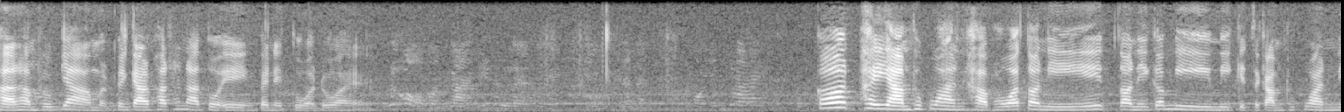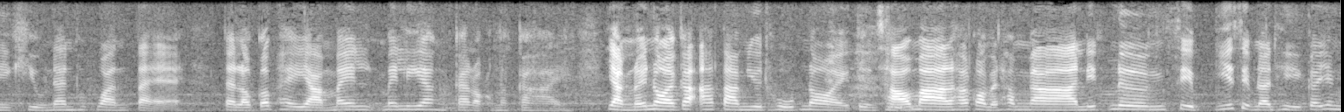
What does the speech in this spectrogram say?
ค่ะทำทุกอย่างเหมือนเป็นการพัฒนาตัวเองไปในตัวด้วย ก็พยายามทุกวันค่ะ เพราะว่าตอนนี้ตอนนี้ก็มีมีกิจกรรมทุกวันมีคิวแน่นทุกวันแต่ แต่เราก็พยายามไม่ไม่เลี่ยงการออกกำลังกาย อย่างน้อยๆ ก็อาตาม YouTube หน่อย ตื่นเช้ามานะคะก่อนไปทำงานนิดนึง 10 20 นาทีก็ยัง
